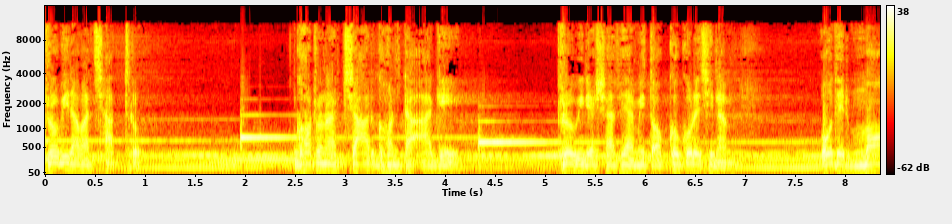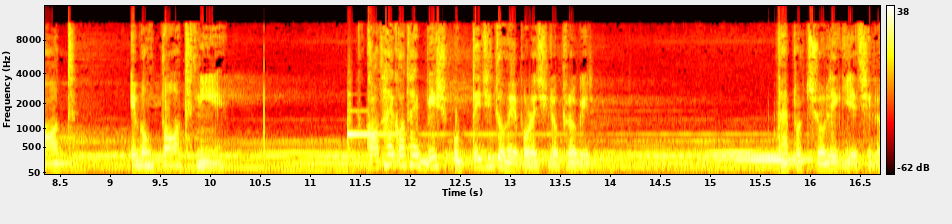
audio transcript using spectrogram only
প্রবীর আমার ছাত্র। ঘটনার চার ঘণ্টা আগে প্রবীরের সাথে আমি তক্ক করেছিলাম ওদের মত এবং পথ নিয়ে। কথায় কথায় বেশ উত্তেজিত হয়ে পড়েছিল প্রবীর। চলে গিয়েছিল।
